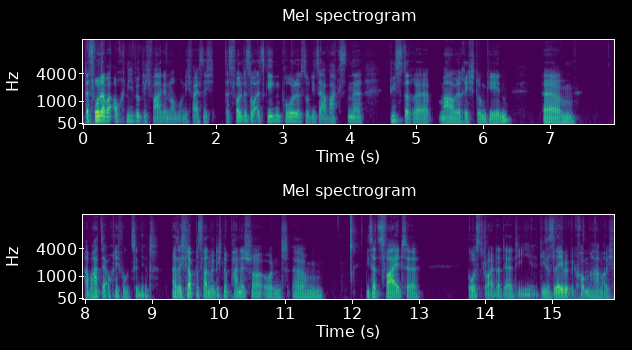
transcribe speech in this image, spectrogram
das wurde aber auch nie wirklich wahrgenommen. Und ich weiß nicht, das wollte so als Gegenpol so diese erwachsene, düstere Marvel-Richtung gehen. Ähm, aber hat ja auch nicht funktioniert. Also ich glaube, das waren wirklich nur Punisher und ähm, dieser zweite Ghost Rider, der die, dieses Label bekommen haben. Aber ich,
